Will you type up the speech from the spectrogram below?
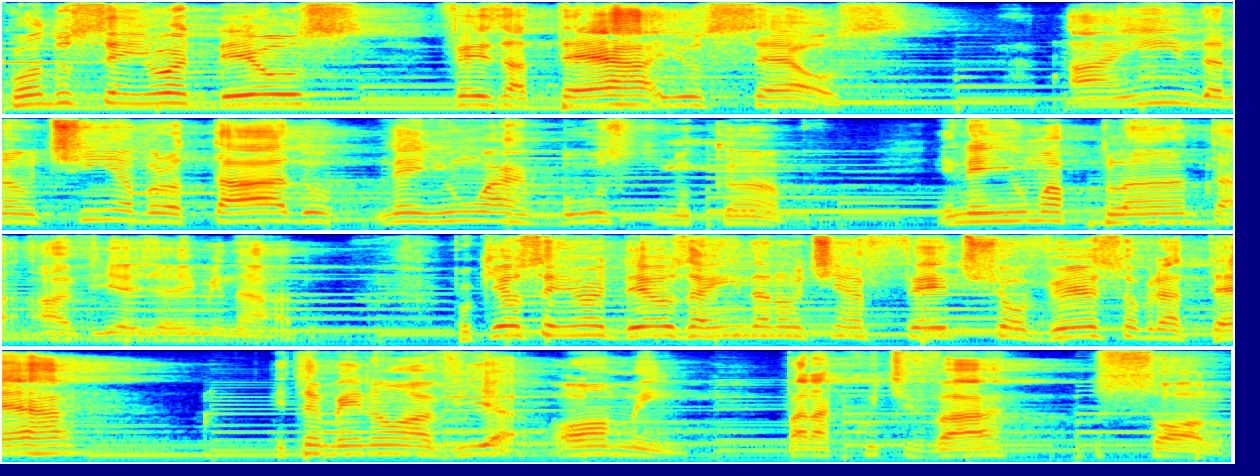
Quando o Senhor Deus fez a terra e os céus, ainda não tinha brotado nenhum arbusto no campo, e nenhuma planta havia germinado. Porque o Senhor Deus ainda não tinha feito chover sobre a terra, e também não havia homem para cultivar o solo.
